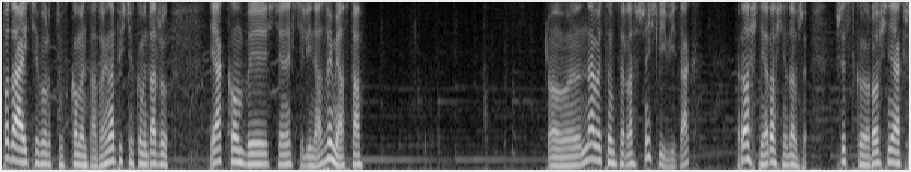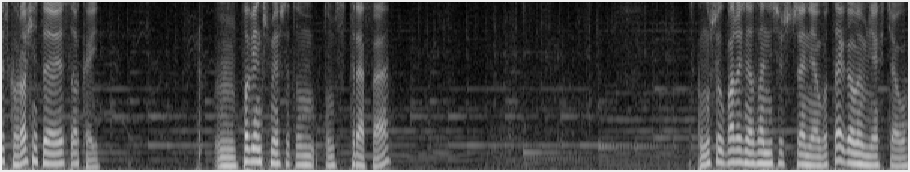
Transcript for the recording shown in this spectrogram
podajcie po prostu w komentarzach. Napiszcie w komentarzu, jaką byście chcieli nazwę miasta. O, nawet są teraz szczęśliwi, tak? Rośnie, rośnie, dobrze. Wszystko rośnie, jak wszystko rośnie, to jest ok. Mm, powiększmy jeszcze tą, tą strefę. Muszę uważać na zanieczyszczenia, bo tego bym nie chciał.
